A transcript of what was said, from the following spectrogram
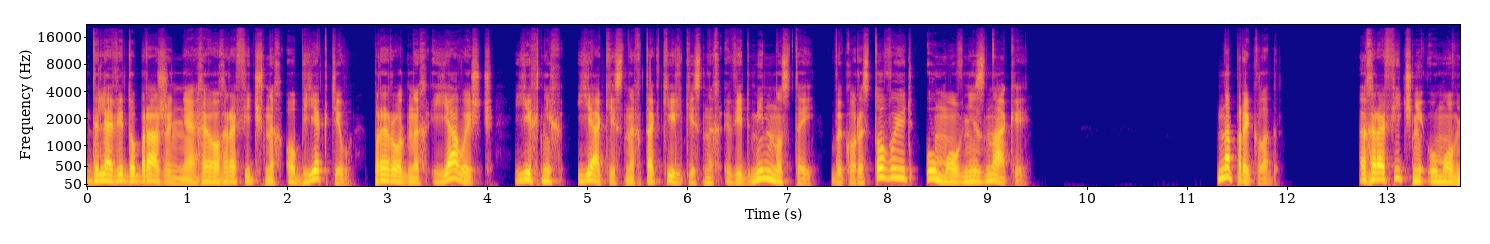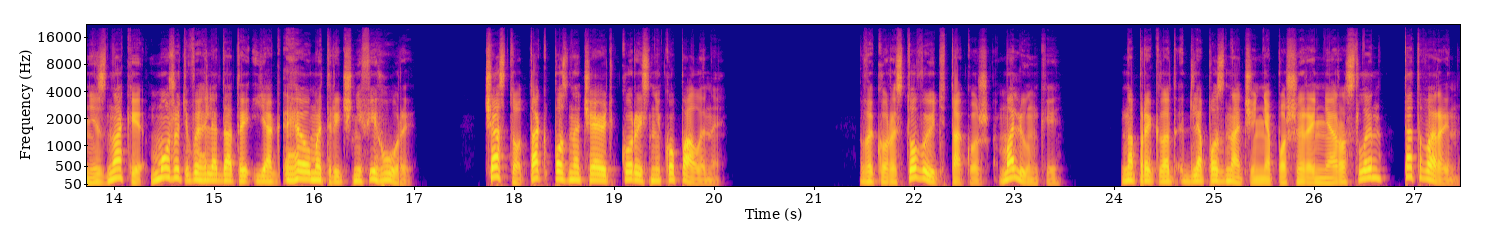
Для відображення географічних об'єктів, природних явищ, їхніх якісних та кількісних відмінностей використовують умовні знаки. Наприклад, графічні умовні знаки можуть виглядати як геометричні фігури. Часто так позначають корисні копалини. Використовують також малюнки, наприклад, для позначення поширення рослин та тварин.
